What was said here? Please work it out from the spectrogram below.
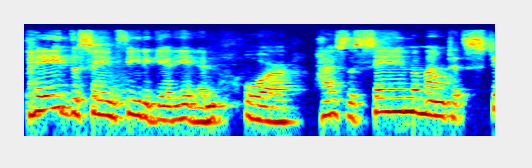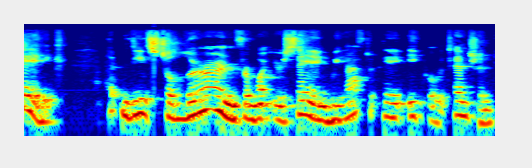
paid the same fee to get in or has the same amount at stake needs to learn from what you're saying. We have to pay equal attention,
